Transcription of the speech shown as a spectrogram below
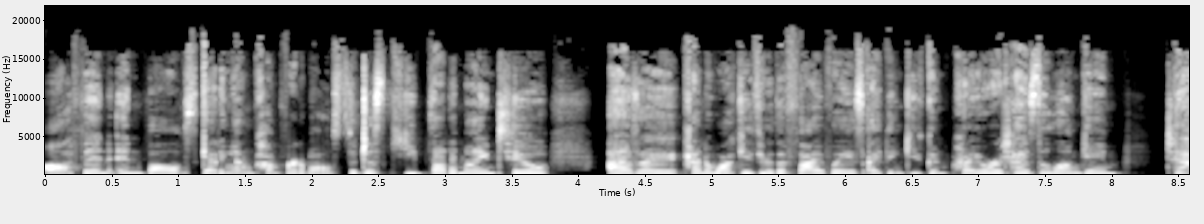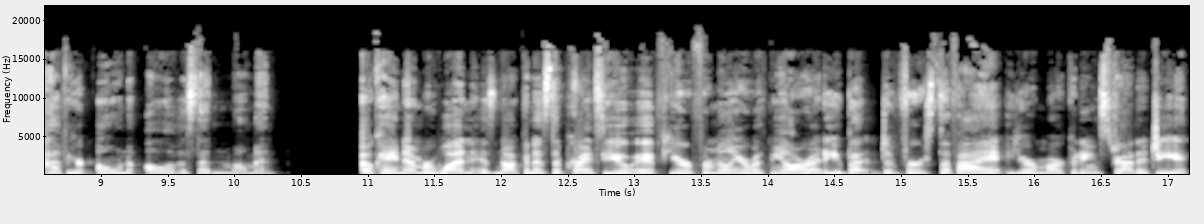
often involves getting uncomfortable. So just keep that in mind too as I kind of walk you through the five ways I think you can prioritize the long game to have your own all of a sudden moment. Okay, number one is not going to surprise you if you're familiar with me already, but diversify your marketing strategy.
